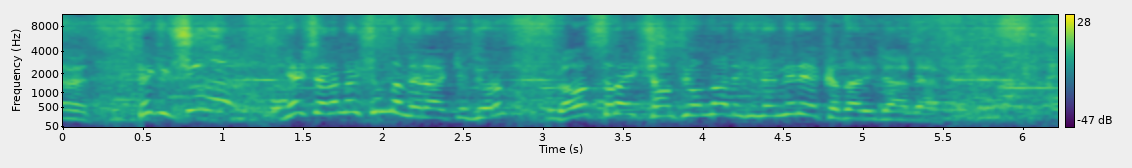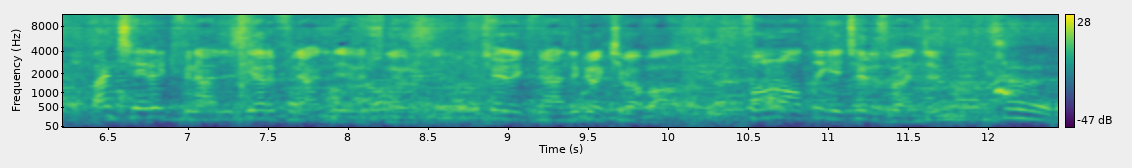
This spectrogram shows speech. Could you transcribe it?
Evet. Peki şu gençler hemen şunu da merak ediyorum. Galatasaray Şampiyonlar Ligi'nde nereye kadar ilerler? Ben çeyrek final, yarı final diye düşünüyorum. Çeyrek finaldeki rakibe bağlı. Son 16'yı geçeriz bence. Evet.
